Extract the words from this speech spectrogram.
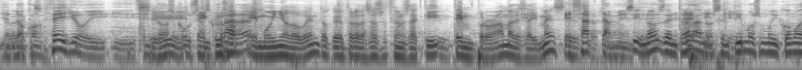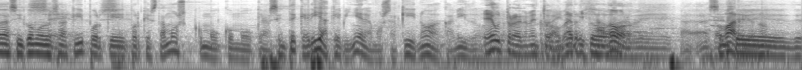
yendo ao Concello e sí. dicindo sí. as cousas incluso claras. Incluso en Muiño do Vento, que é outra das asociacións de aquí, sí. ten programa desde hai meses. Exactamente. Sí, nos de entrada nos sentimos que... moi cómodas e cómodos sí, aquí porque sí. porque estamos como como que a xente quería que viñéramos aquí, ¿no? A Canido. É outro elemento Roberto, dinamizador de, a, a xente barrio, ¿no? de,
